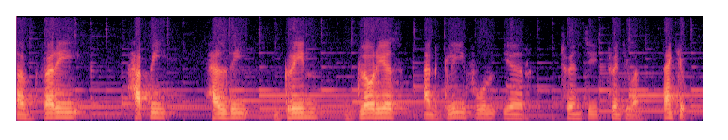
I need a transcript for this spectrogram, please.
a very happy, healthy, green, glorious, and gleeful year 2021. Thank you.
